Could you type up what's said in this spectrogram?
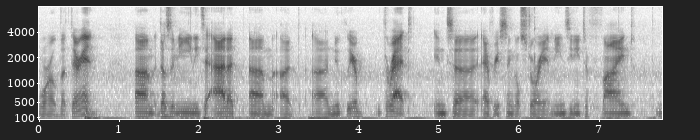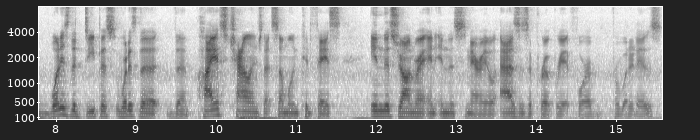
world that they're in. Um, it doesn't mean you need to add a, um, a, a, nuclear threat into every single story. It means you need to find what is the deepest, what is the, the highest challenge that someone could face in this genre and in this scenario as is appropriate for, for what it is.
